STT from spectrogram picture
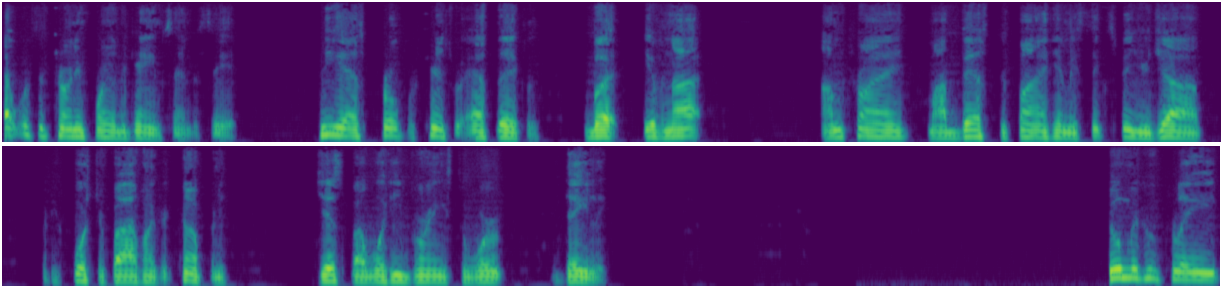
That was the turning point of the game, Sanders said. He has pro potential athletically, but if not, I'm trying my best to find him a six figure job with a Fortune 500 company just by what he brings to work daily. Newman, who played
